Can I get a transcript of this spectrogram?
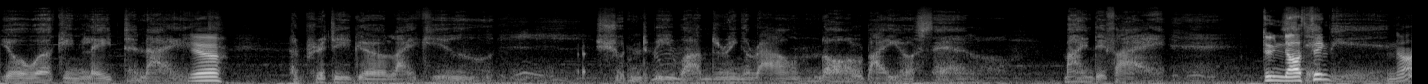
You're working late tonight. Yeah. A pretty girl like you shouldn't be wandering around all by yourself. Mind if I Do nothing? in? No!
